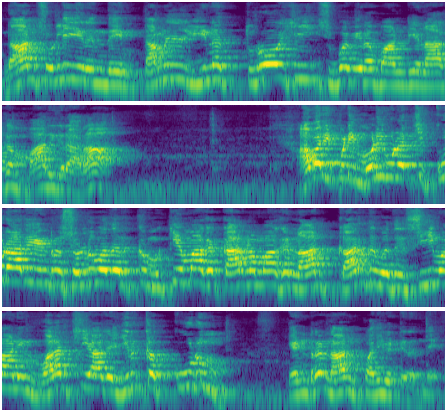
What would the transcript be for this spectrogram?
நான் சொல்லியிருந்தேன் தமிழ் இன துரோகி சுபவீரபாண்டியனாக மாறுகிறாரா? அவர் இப்படி மொழி உணர்ச்சி கூடாது என்று சொல்லுவதற்கு முக்கியமாக காரணமாக நான் கருதுவது சீமானின் வளர்ச்சியாக இருக்கக்கூடும் என்று நான் பதிவிட்டிருந்தேன்.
